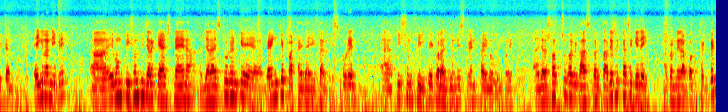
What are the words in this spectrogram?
return এইগুলো নিবে। এবং টিউশন ফি যারা ক্যাশ নেয় না, যারা স্টুডেন্টকে ব্যাংকে পাঠায় দেয়, তার স্টুডেন্ট টিউশন ফি পে করার জন্য স্টুডেন্ট ফাইল ওপেন করে। যারা স্বচ্ছভাবে কাজ করে, তাদের কাছে গেলেই আপনার নিরাপদ থাকবেন।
